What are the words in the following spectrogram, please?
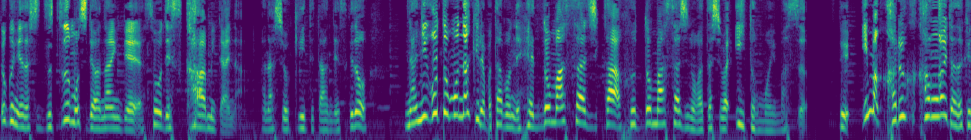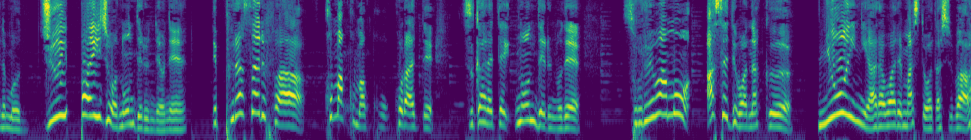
特に私頭痛持ちではないんで、そうですかみたいな話を聞いてたんですけど、何事もなければ多分ね、ヘッドマッサージかフットマッサージの私はいいと思います。で、今軽く考えただけでも11杯以上は飲んでるんだよね。で、プラスアルファ、こまこまここらえて、継がれて飲んでるので、それはもう汗ではなく、尿意に現れまして私は。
